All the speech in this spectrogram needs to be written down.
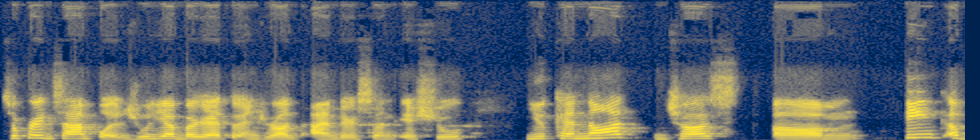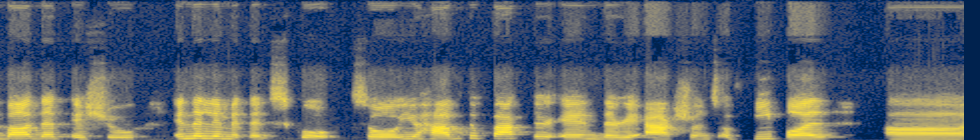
So for example julia barreto and gerald anderson issue you cannot just um, think about that issue in a limited scope. So you have to factor in the reactions of people, uh,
